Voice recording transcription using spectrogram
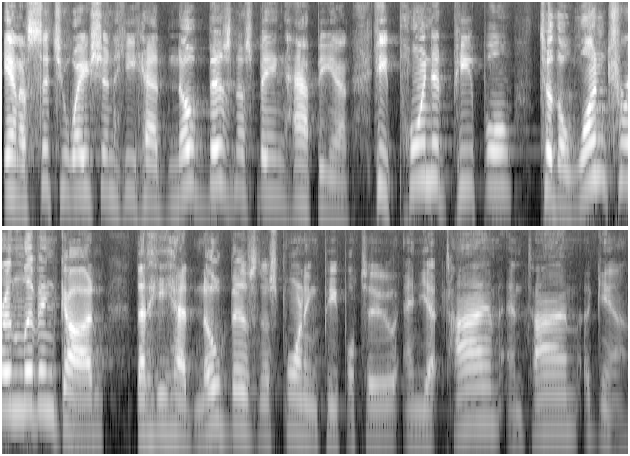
in a situation he had no business being happy in. He pointed people to the one true and living God that he had no business pointing people to, and yet, time and time again,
